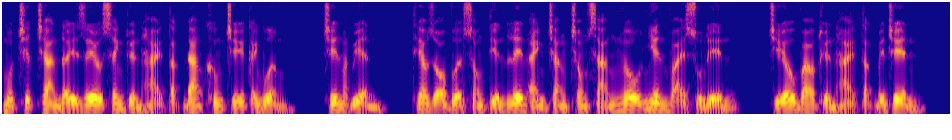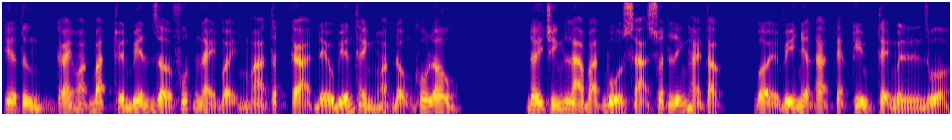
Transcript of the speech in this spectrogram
Một chiếc tràn đầy rêu xanh thuyền hải tặc đang khống chế cánh buồm, trên mặt biển, theo gió vượt sóng tiến lên ánh trăng trong sáng ngẫu nhiên vải xuống đến, chiếu vào thuyền hải tặc bên trên, kia từng cái hoạt bắt thuyền viên giờ phút này vậy mà tất cả đều biến thành hoạt động khô lâu. Đây chính là bạt bổ xạ xuất lĩnh hải tặc, bởi vì nhận ạt tẹt kim tệ người liền rủa,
